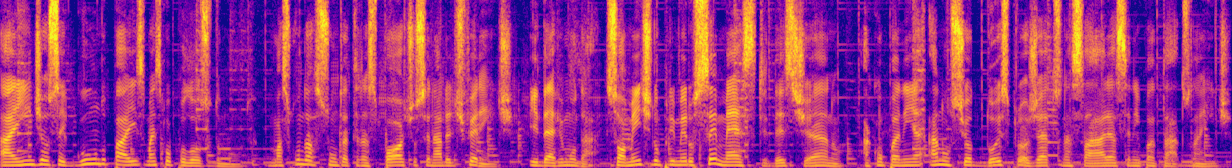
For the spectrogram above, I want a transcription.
A Índia é o segundo país mais populoso do mundo, mas quando o assunto é transporte, o cenário é diferente e deve mudar. Somente no primeiro semestre deste ano, a companhia anunciou dois projetos nessa área a serem implantados na Índia.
